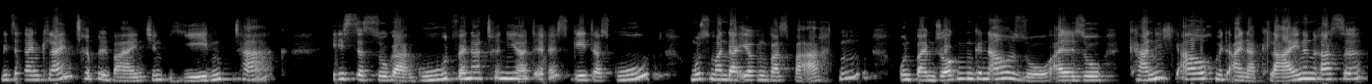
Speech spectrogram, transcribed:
mit seinen kleinen Trippelbeinchen jeden Tag? Ist das sogar gut, wenn er trainiert ist? Geht das gut? Muss man da irgendwas beachten? Und beim Joggen genauso. Also kann ich auch mit einer kleinen Rasse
